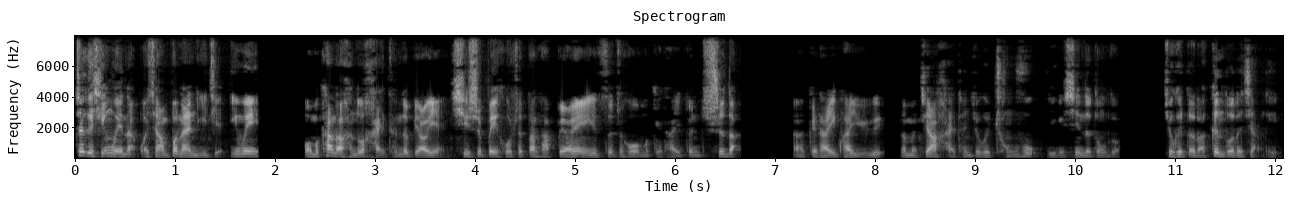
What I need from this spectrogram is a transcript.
这个行为呢，我想不难理解，因为我们看到很多海豚的表演，其实背后是当它表演一次之后，我们给它一顿吃的，呃，给它一块鱼，那么这样海豚就会重复一个新的动作，就会得到更多的奖励。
